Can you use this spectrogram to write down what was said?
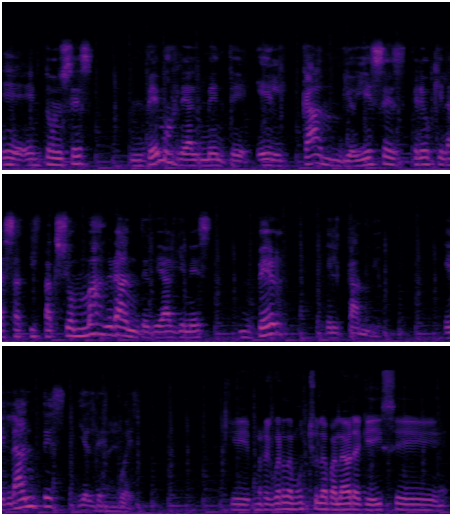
Eh, entonces vemos realmente el cambio y esa es creo que la satisfacción más grande de alguien es ver el cambio, el antes y el después. Que me recuerda mucho la palabra que dice,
